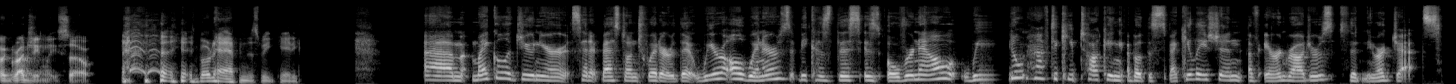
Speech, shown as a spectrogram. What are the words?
begrudgingly so. what happened this week, Katie? Um, Michael Jr. said it best on Twitter that we're all winners because this is over now. We don't have to keep talking about the speculation of Aaron Rodgers to the New York Jets.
